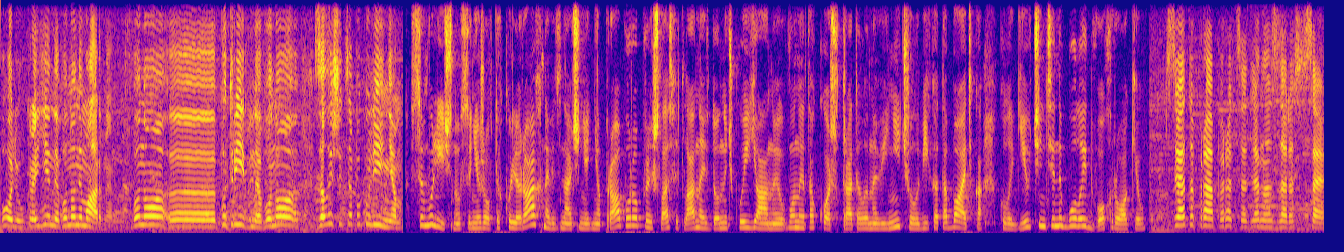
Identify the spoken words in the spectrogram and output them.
волю України, воно не марне, воно е, потрібне, воно залишиться поколінням. Символічно в синьо-жовтих кольорах на відзначення Дня прапору прийшла Світлана із донечкою Яною. Вони також втратили на війні чоловіка та батька, коли дівчинці не було й двох років. Свято прапора це для нас зараз все.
